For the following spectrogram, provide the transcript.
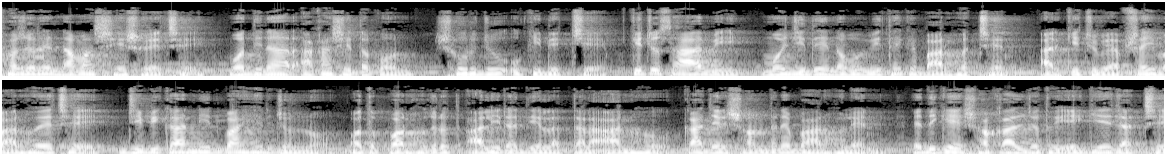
ফজরের নামাজ শেষ হয়েছে, মদিনার আকাশে তখন সূর্য উকি দিচ্ছে। কিছু সাহাবি মসজিদে নববী থেকে বার হচ্ছেন, আর কিছু ব্যবসায়ী বার হয়েছে, জীবিকা নির্বাহের জন্য। অতঃপর হজরত আলী রাদি আল্লাহ তালা আনহু কাজের সন্ধানে বার হলেন। এদিকে সকাল যত এগিয়ে যাচ্ছে,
